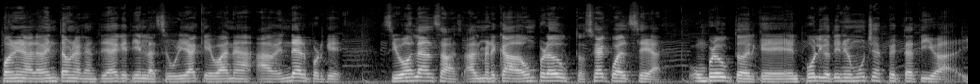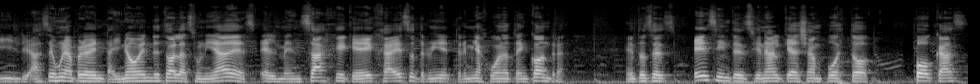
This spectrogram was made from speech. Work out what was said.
ponen a la venta una cantidad que tienen la seguridad que van a, a vender, porque si vos lanzás al mercado un producto, sea cual sea, un producto del que el público tiene mucha expectativa y haces una preventa y no vendes todas las unidades, el mensaje que deja eso termina, termina jugándote en contra. Entonces es intencional que hayan puesto pocas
